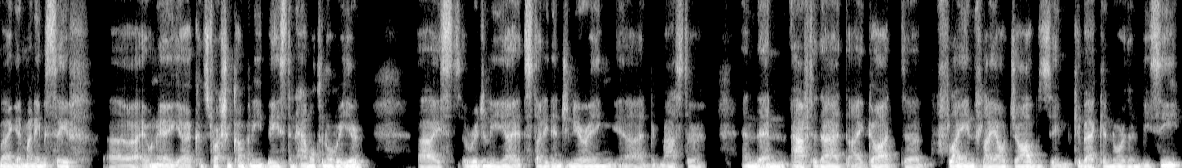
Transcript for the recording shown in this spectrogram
again, my name is Saif. Uh, I own a, a, construction company based in Hamilton over here. I originally I had studied engineering uh, at McMaster, and then after that I got uh, fly in fly out jobs in Quebec and northern BC.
